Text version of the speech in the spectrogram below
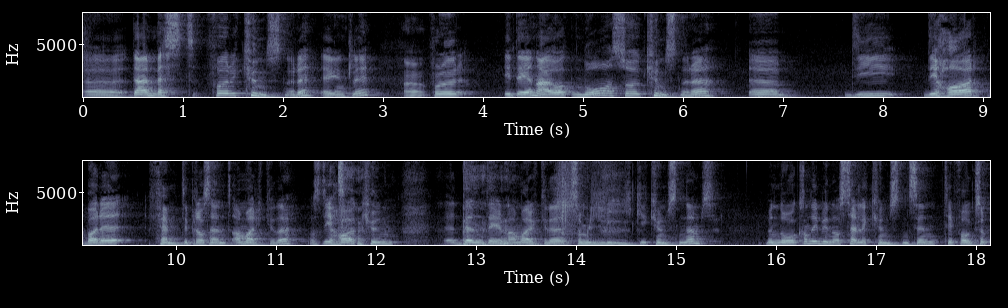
Det er mest for kunstnere, egentlig. Ja. For ideen er jo at nå så kunstnere eh, de, de har bare 50% av markedet. Altså de har kun eh, den delen av markedet som liker kunsten deres. Men nå kan de begynne å selge kunsten sin til folk som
